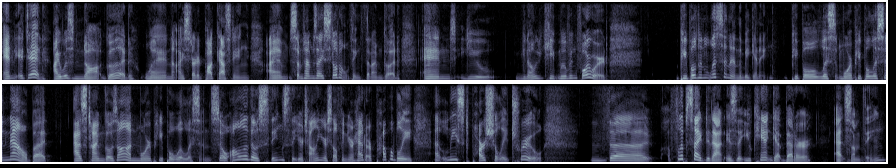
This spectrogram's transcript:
and it did. I was not good when I started podcasting. I'm sometimes I still don't think that I'm good. And you you know, you keep moving forward. People didn't listen in the beginning. People listen, more people listen now, but as time goes on, more people will listen. So, all of those things that you're telling yourself in your head are probably at least partially true. The flip side to that is that you can't get better at something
